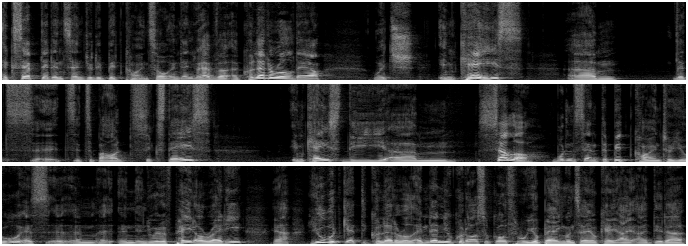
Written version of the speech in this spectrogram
accept it and send you the Bitcoin. So and then you have a, a collateral there, which in case um, let's it's it's about six days. In case the um, seller wouldn't send the Bitcoin to you as uh, um, and, and, you would have paid already, yeah, you would get the collateral, and then you could also go through your bank and say, okay, I, I did a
